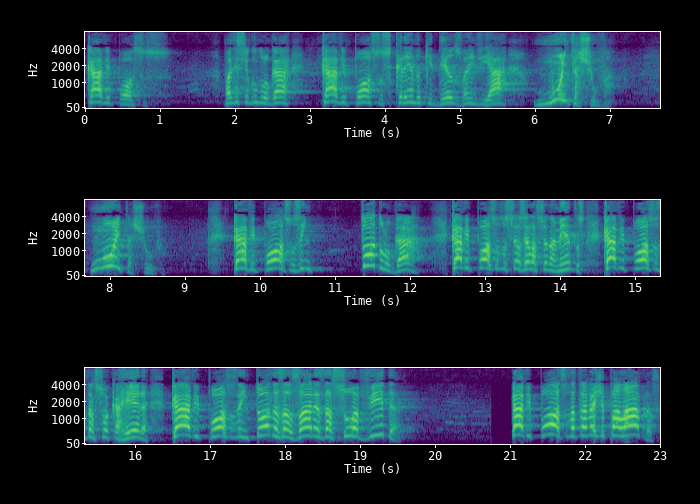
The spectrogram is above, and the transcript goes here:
cave poços. Mas em segundo lugar, cave poços crendo que Deus vai enviar muita chuva. Muita chuva. Cave poços em todo lugar. Cave poços nos seus relacionamentos, cave poços na sua carreira, cave poços em todas as áreas da sua vida. Cave poços através de palavras,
